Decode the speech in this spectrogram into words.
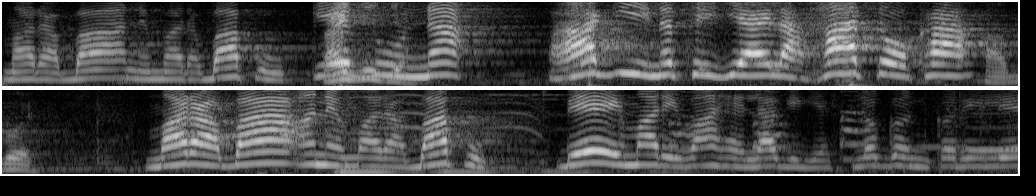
મારા બા ને મારા બાપુ કેતું ના ભાગી નથી ગયા એલા હાથો ખા. હા બોલ. મારા બા અને મારા બાપુ બે મારી વાહે લાગી ગયા લગ્ન કરી લે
